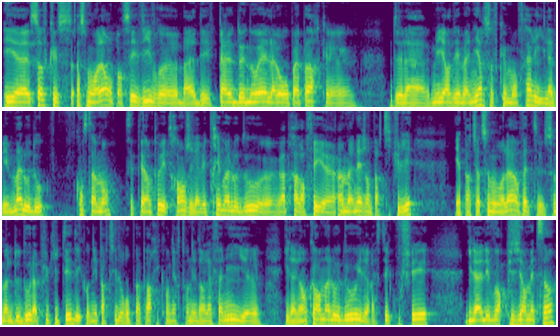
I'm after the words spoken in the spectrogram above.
Et sauf que à ce moment-là, on pensait vivre bah, des périodes de Noël à Europa Park de la meilleure des manières, sauf que mon frère, il avait mal au dos constamment. C'était un peu étrange, il avait très mal au dos euh, après avoir fait euh, un manège en particulier. Et à partir de ce moment-là, en fait, ce mal de dos l'a plus quitté dès qu'on est parti d'Europa Park et qu'on est retourné dans la famille. Euh, il avait encore mal au dos, il est resté couché. Il est allé voir plusieurs médecins,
